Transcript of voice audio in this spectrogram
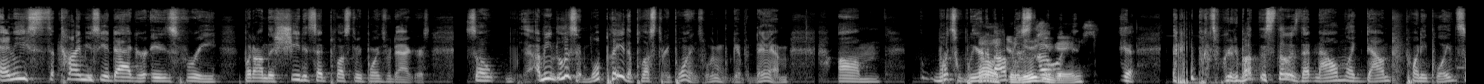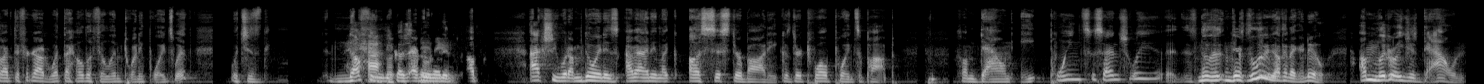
any time you see a dagger, it is free. But on the sheet, it said plus three points for daggers. So I mean, listen, we'll pay the plus three points. We don't give a damn. Um, what's weird like about you're this losing though? games. Yeah. What's weird about this though is that now I'm like down 20 points, so I have to figure out what the hell to fill in 20 points with, which is nothing Half because everyone is up. Actually, what I'm doing is I'm adding like a sister body because they're 12 points a pop. So I'm down eight points essentially. There's no, there's literally nothing I can do. I'm literally just down.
